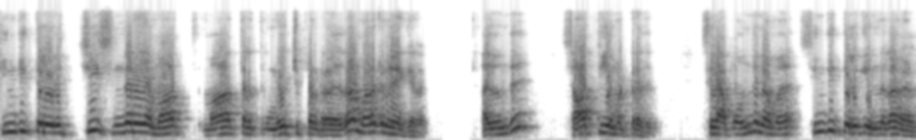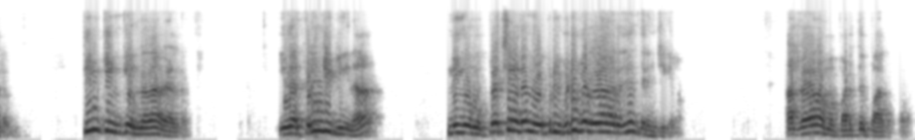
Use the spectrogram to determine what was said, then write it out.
சிந்தித்தலை வச்சு சிந்தனைய மாத் மாத்துறதுக்கு முயற்சி பண்றதுதான் மறக்க நினைக்கிறது. அது வந்து சாத்தியமற்றது. சரி அப்ப வந்து நம்ம சிந்தித்தலுக்கு என்னதான் வேலை இருக்கு? திங்கிங்க்கு என்னதான் வேலை இருக்கு? இதை தெரிஞ்சுக்கிட்டீங்கன்னா நீங்க உங்க பிரச்சனையிடம் எப்படி விடுபடலாங்கிறதையும் தெரிஞ்சுக்கலாம். அதான் நம்ம படுத்து பார்க்க போறோம்.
